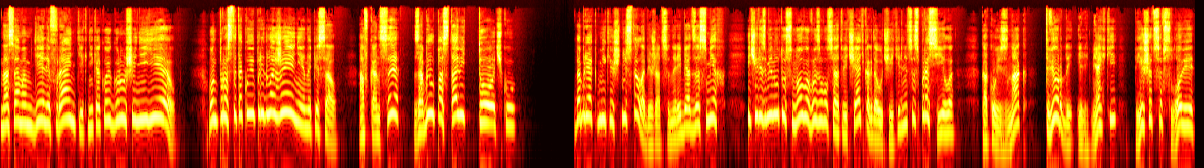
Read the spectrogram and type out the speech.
На самом деле Франтик никакой груши не ел. Он просто такое предложение написал, а в конце забыл поставить точку. Добряк Микиш не стал обижаться на ребят за смех, и через минуту снова вызвался отвечать, когда учительница спросила, какой знак, твердый или мягкий, пишется в слове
